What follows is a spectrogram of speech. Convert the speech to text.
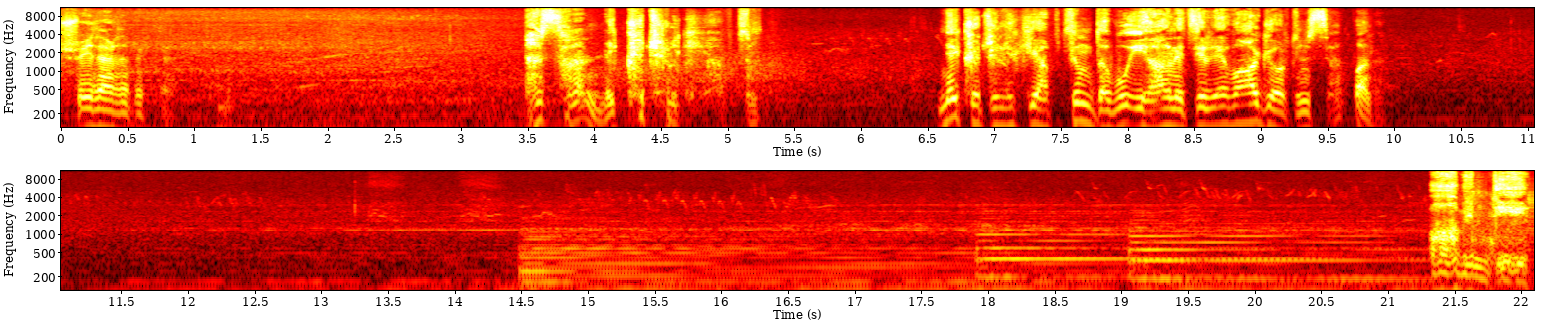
Şu ileride bekle. Ben sana ne kötülük yaptım? Ne kötülük yaptım da bu ihaneti reva gördün sen bana? Abim değil.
